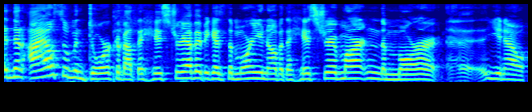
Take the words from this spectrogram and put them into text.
and then I also am a dork about the history of it because the more you know about the history of Martin, the more, uh, you know,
